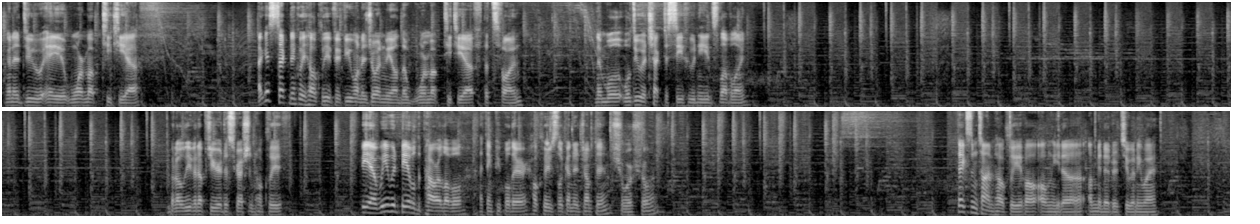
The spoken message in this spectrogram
I'm gonna do a warm-up TTF. I guess technically, Hellcleave, if you want to join me on the warm-up TTF, that's fine. And then we'll we'll do a check to see who needs leveling. But I'll leave it up to your discretion, Hellcleave. But yeah, we would be able to power level. I think people there. Hellcleave's looking to jump in. Sure, sure. Take some time, Hellcleave. I'll, I'll need a, a minute or two anyway.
